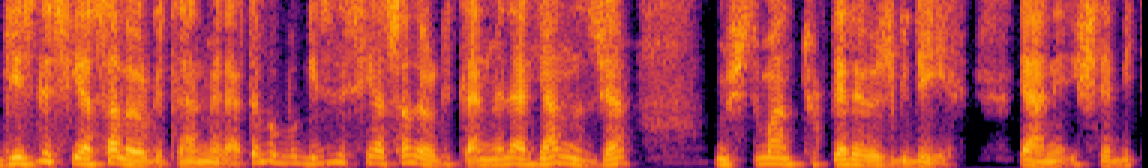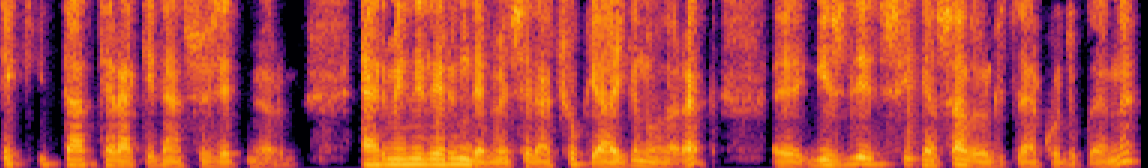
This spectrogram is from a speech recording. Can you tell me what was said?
gizli siyasal örgütlenmeler. Tabii bu gizli siyasal örgütlenmeler yalnızca Müslüman Türklere özgü değil. Yani işte bir tek İttihat Terakki'den söz etmiyorum. Ermenilerin de mesela çok yaygın olarak e, gizli siyasal örgütler kurduklarını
